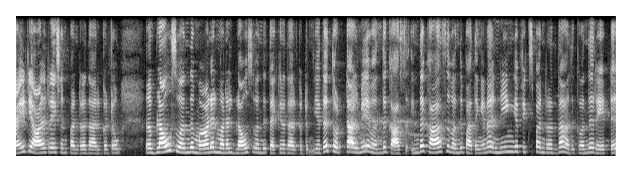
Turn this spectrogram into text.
நைட்டி ஆல்ட்ரேஷன் பண்ணுறதா இருக்கட்டும் ப்ளவுஸ் வந்து மாடல் மாடல் ப்ளவுஸ் வந்து தைக்கிறதா இருக்கட்டும் எதை தொட்டாலுமே வந்து காசு. இந்த காசு வந்து பார்த்திங்கன்னா நீங்கள் ஃபிக்ஸ் பண்ணுறது தான் அதுக்கு வந்து ரேட்டு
